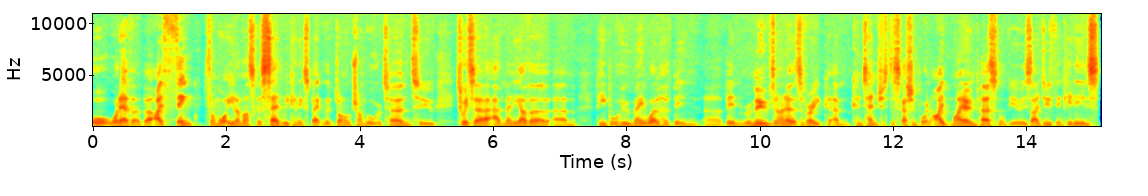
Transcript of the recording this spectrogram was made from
or whatever. But I think from what Elon Musk has said, we can expect that Donald Trump will return to Twitter and many other um, people who may well have been uh, been removed. And I know that's a very um, contentious discussion point. I my own personal view is I do think it is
